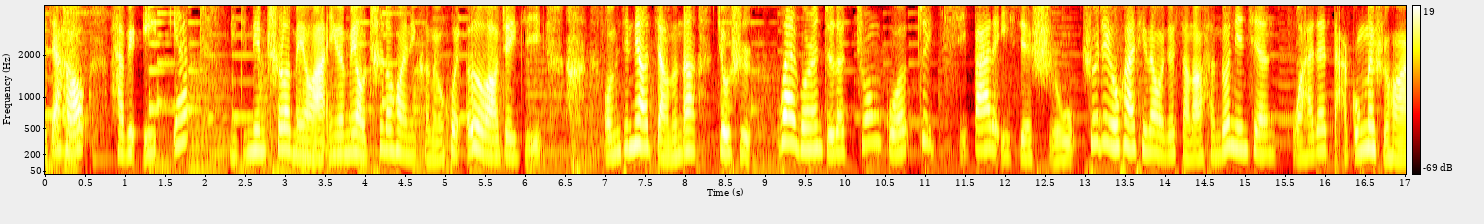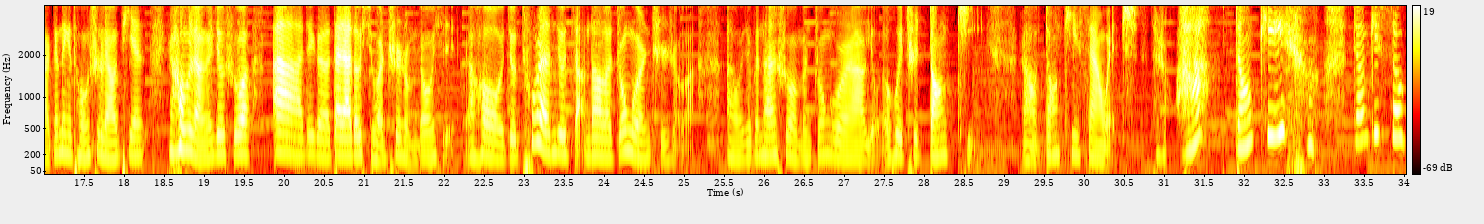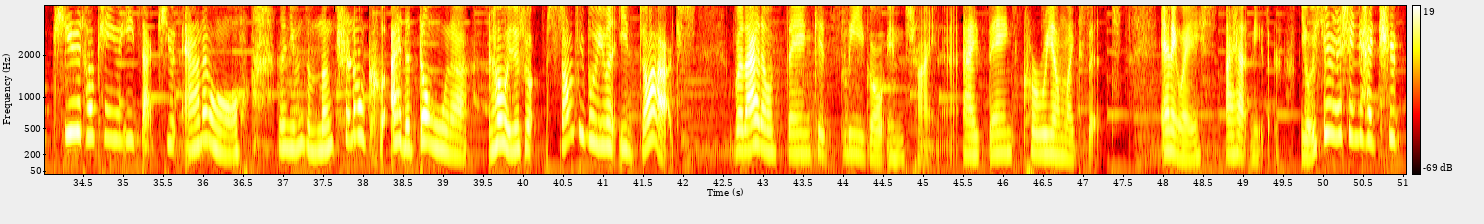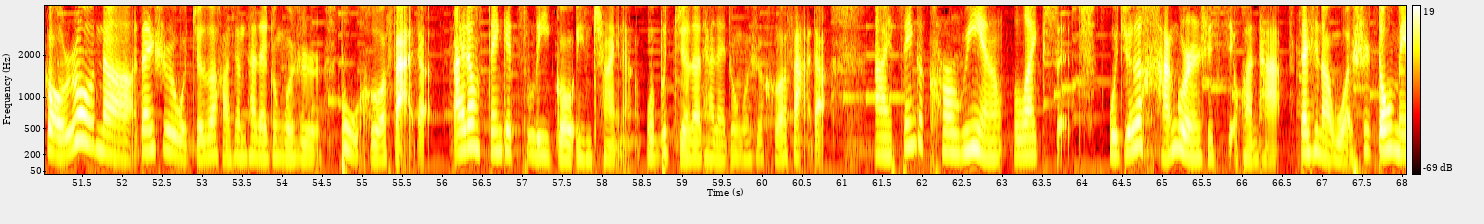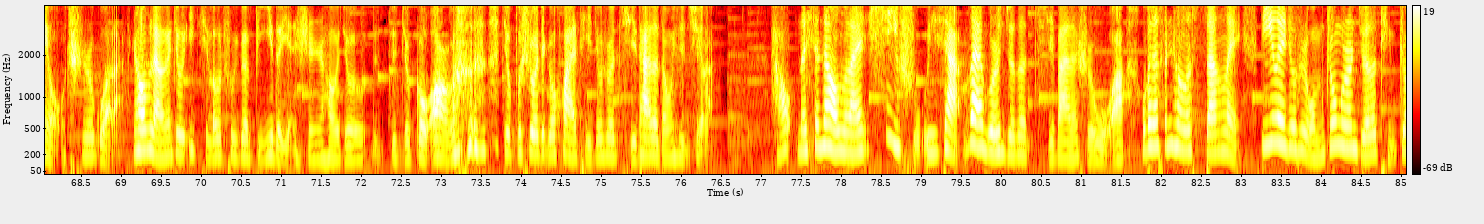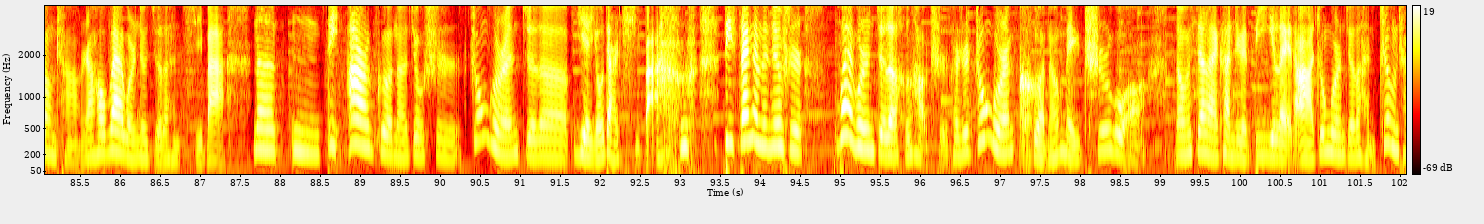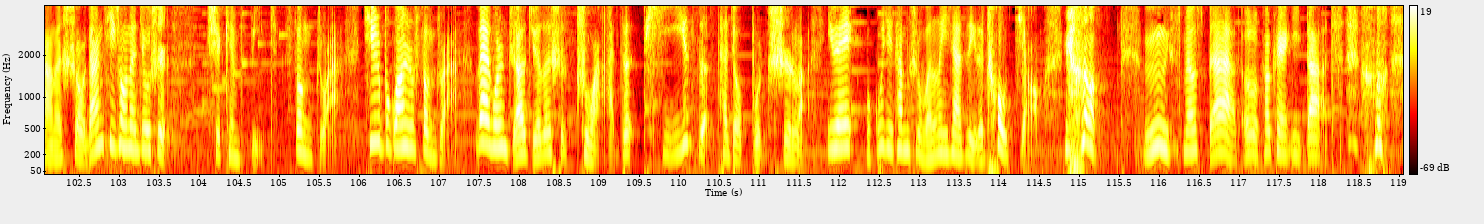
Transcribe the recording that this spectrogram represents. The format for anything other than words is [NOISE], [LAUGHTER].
大家好，Have you eat yet？你今天吃了没有啊？因为没有吃的话，你可能会饿哦。这一集，[LAUGHS] 我们今天要讲的呢，就是外国人觉得中国最奇葩的一些食物。说这个话题呢，我就想到很多年前我还在打工的时候啊，跟那个同事聊天，然后我们两个就说啊，这个大家都喜欢吃什么东西，然后就突然就讲到了中国人吃什么啊，我就跟他说，我们中国人啊，有的会吃 donkey。然后 donkey sandwich，他说啊，donkey，donkey [LAUGHS] so cute，how can you eat that cute animal？那你们怎么能吃那么可爱的动物呢？然后我就说，some people even eat dogs，but I don't think it's legal in China. I think Korean likes it. Anyways, I had neither. 有一些人甚至还吃狗肉呢，但是我觉得好像它在中国是不合法的。 I don't think it's legal in China。我不觉得它在中国是合法的。I think Korean likes it。我觉得韩国人是喜欢它，但是呢，我是都没有吃过啦。然后我们两个就一起露出一个鄙夷的眼神，然后就就就 go on 了，[LAUGHS] 就不说这个话题，就说其他的东西去了。好，那现在我们来细数一下外国人觉得奇葩的食物啊，我把它分成了三类。第一类就是我们中国人觉得挺正常，然后外国人就觉得很奇葩。那嗯，第二个呢，就是中国人觉得也有点奇葩。[LAUGHS] 第三个呢，就是外国人觉得很好吃，可是中国人可能没吃过。那我们先来看这个第一类的啊，中国人觉得很正常的，首当其冲的就是 chicken feet。凤爪其实不光是凤爪，外国人只要觉得是爪子、蹄子，他就不吃了。因为我估计他们是闻了一下自己的臭脚，然后，嗯，smells bad。Oh，how can you eat that？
